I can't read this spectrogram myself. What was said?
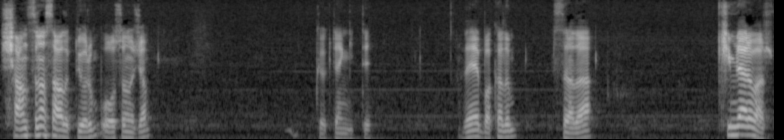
şansına sağlık diyorum Oğuzhan hocam. Kökten gitti. Ve bakalım sırada kimler var?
